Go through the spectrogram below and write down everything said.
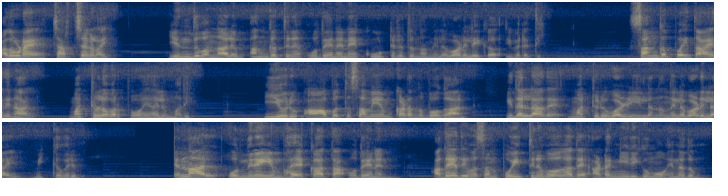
അതോടെ ചർച്ചകളായി. എന്തു വന്നാലും അംഗത്തിന് ഉദയനനെ കൂട്ടരുതെന്ന നിലപാടിലേക്ക് ഇവരെത്തി. സംഘപ്പൊയ്ത്തായതിനാൽ മറ്റുള്ളവർ പോയാലും മതി. ഈ ഒരു ആപത്ത് സമയം കടന്നു പോകാൻ ഇതല്ലാതെ മറ്റൊരു വഴിയില്ലെന്ന നിലപാടിലായി മിക്കവരും. എന്നാൽ ഒന്നിനെയും ഭയക്കാത്ത ഉദയനൻ അതേ ദിവസം പൊയ്ത്തിനു പോകാതെ അടങ്ങിയിരിക്കുമോ എന്നതും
